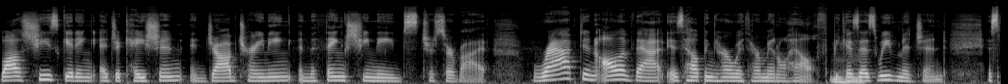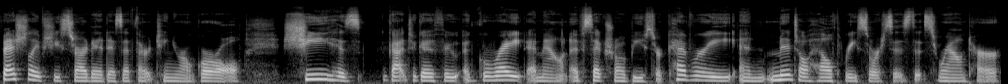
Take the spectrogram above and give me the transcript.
while she's getting education and job training and the things she needs to survive. Wrapped in all of that is helping her with her mental health. Because mm-hmm. as we've mentioned, especially if she started as a 13-year-old girl, she has got to go through a great amount of sexual abuse recovery and mental health resources that surround her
